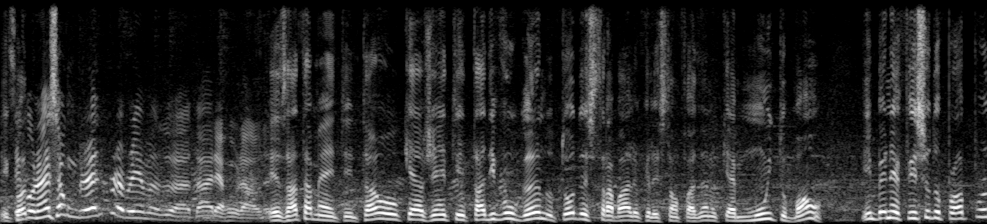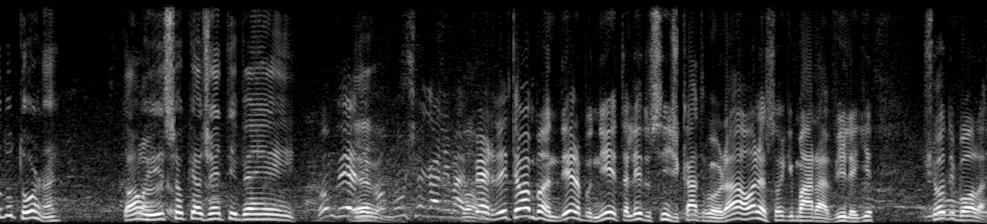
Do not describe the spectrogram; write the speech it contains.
E segurança é um grande problema da, da área rural, né? Exatamente. Então, o que a gente está divulgando, todo esse trabalho que eles estão fazendo, que é muito bom, em benefício do próprio produtor, né? Então, Claro. isso é o que a gente vem. Vamos ver ali, É. vamos, vamos chegar ali mais Vamos. perto. Ali tem uma bandeira bonita ali do Sindicato Rural, olha só que maravilha aqui. Show de bola.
